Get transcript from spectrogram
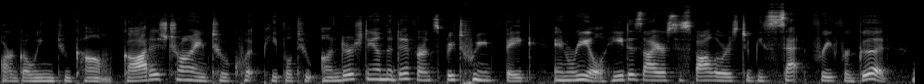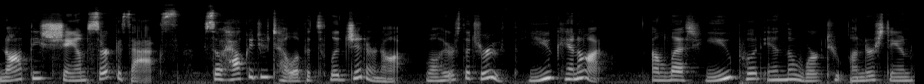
are going to come. God is trying to equip people to understand the difference between fake and real. He desires his followers to be set free for good, not these sham circus acts. So, how could you tell if it's legit or not? Well, here's the truth you cannot unless you put in the work to understand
